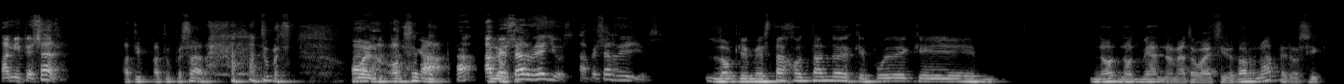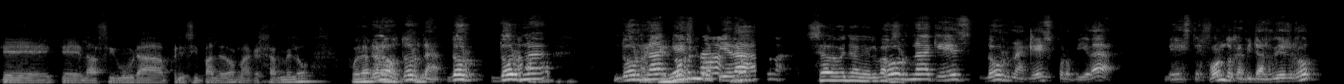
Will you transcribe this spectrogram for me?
A mi pesar. A, tu pesar. Bueno, o sea. A, pesar de ellos, a pesar de ellos. Lo que me está contando es que puede que. No, no, me, atrevo a decir Dorna, pero sí que, que, la figura principal de Dorna, que es Carmelo, no, no, Dorna. Dorna, ah, Dorna ah, que, es propiedad. sea dueña del Dorna que es, Dorna que es propiedad de este fondo Capital Riesgo,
